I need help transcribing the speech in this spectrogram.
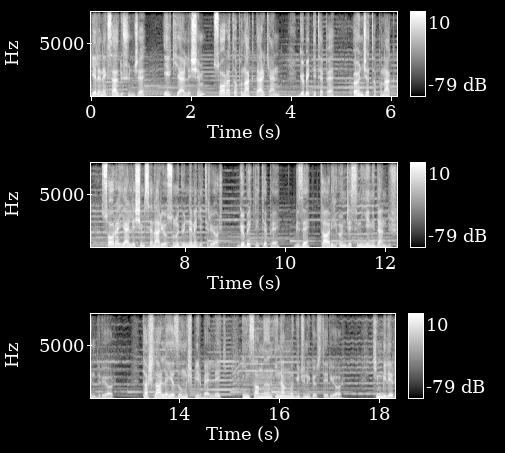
Geleneksel düşünce, ilk yerleşim, sonra tapınak derken, Göbekli Tepe, önce tapınak, sonra yerleşim senaryosunu gündeme getiriyor. Göbekli Tepe bize tarih öncesini yeniden düşündürüyor. Taşlarla yazılmış bir bellek, insanlığın inanma gücünü gösteriyor. Kim bilir,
